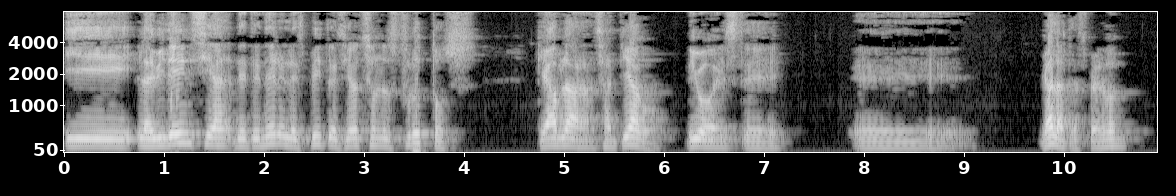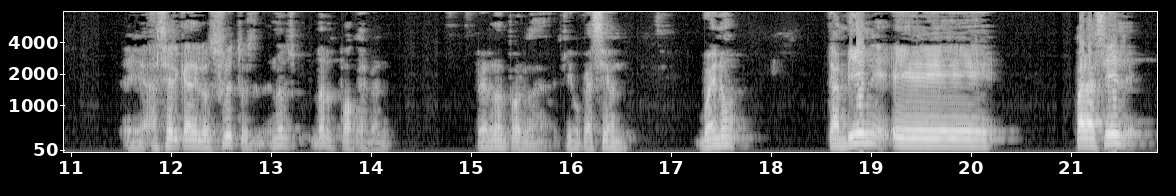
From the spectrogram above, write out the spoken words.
y la evidencia de tener el Espíritu del Señor son los frutos que habla Santiago. Digo, este, eh, Gálatas, perdón, eh, acerca de los frutos. No los, no los pongan, Perdón por la equivocación. Bueno, también eh, para ser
